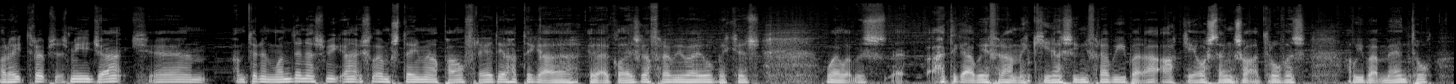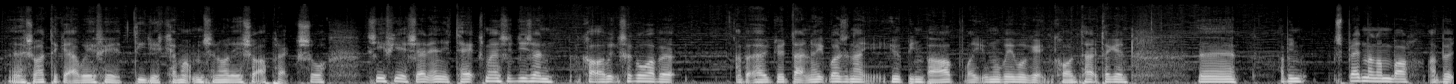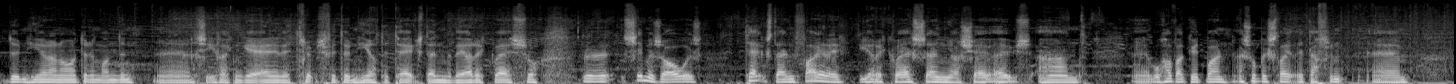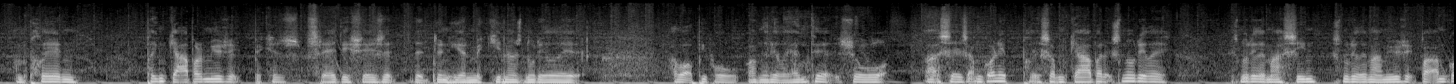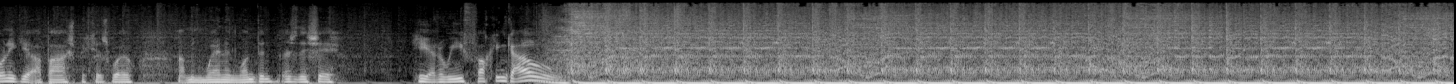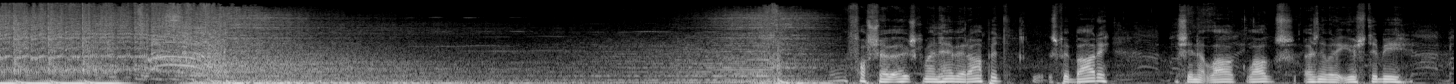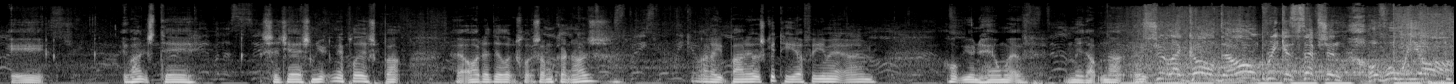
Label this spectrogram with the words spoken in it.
Alright, troops, it's me, Jack. Um, I'm down in London this week actually. I'm staying with my pal Freddie. I had to get out of Glasgow for a wee while because, well, it was. I had to get away from that makina scene for a wee bit. That Archaeos thing sort of drove us a wee bit mental. Uh, so I had to get away from DJ Kim Upmans and all these sort of pricks. So, see if you sent any text messages in a couple of weeks ago about about how good that night was and that you've been barred, like you'll not be able to get in contact again. Uh, I've been spread my number about down here and down in London. Uh, see if I can get any of the troops for down here to text in with their requests. So, uh, same as always, text in, fire your requests in, your shout outs, and uh, we'll have a good one. This will be slightly different. Um, I'm playing playing gabber music because Freddie says that, that down here in makina's not really a lot of people aren't really into it. So that says I'm going to play some gabber. It's not really it's not really my scene, it's not really my music, but I'm going to get a bash because, well, I mean, when in London, as they say. Here we fucking go! First shout outs come in heavy rapid. It's Barry. He's saying that log, logs isn't it what it used to be. He, he wants to suggest nuking the place, but it already looks like some cunt has. Alright, Barry, it's good to hear from you, mate. Um, hope you and Helmet have made up on that. Right? We should let go of their own preconception of who we are.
